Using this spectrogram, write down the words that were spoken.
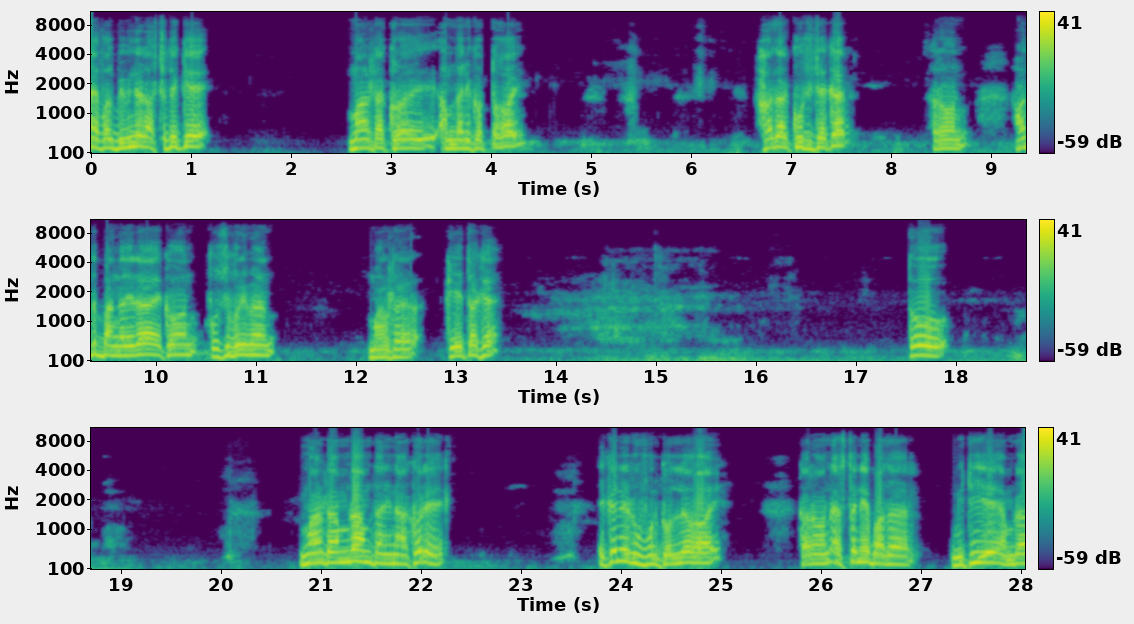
নেপাল বিভিন্ন রাষ্ট্র থেকে মালটা ক্রয় আমদানি করতে হয়। হাজার কোটি টাকার, কারণ আমাদের বাঙালিরা এখন প্রচুর পরিমাণ মালটা খেয়ে থাকে তো মালটা আমরা আমদানি না করে এখানে রোপণ করলে হয়। কারণ স্থানীয় বাজার মিটিয়ে আমরা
